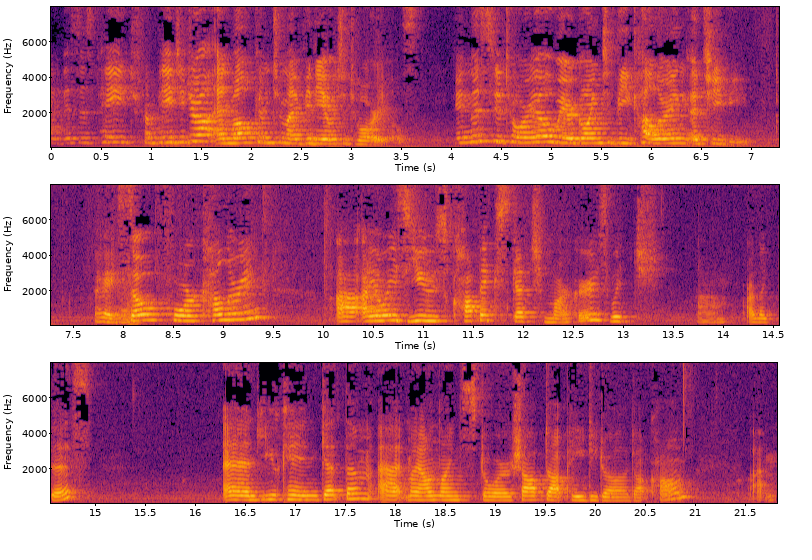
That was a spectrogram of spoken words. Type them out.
Hi, this is Paige from PaigeeDraw and welcome to my video tutorials. In this tutorial we are going to be coloring a chibi. Okay, so for coloring, uh, I always use Copic sketch markers, which um, are like this. And you can get them at my online store, shop.paigeedraw.com. Um,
